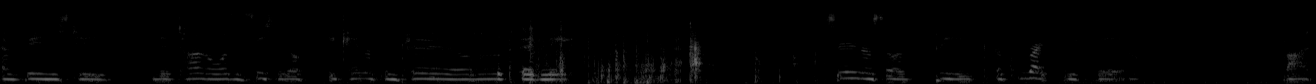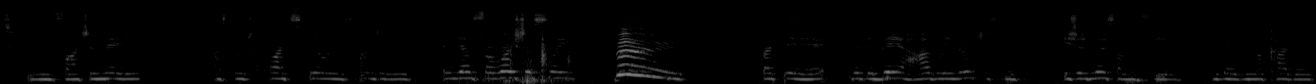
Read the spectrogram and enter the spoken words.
have been his tea. But the tiger wasn't fierce at all. He came up and purred at me. Soon I saw a big, a great big bear. But he didn't frighten me. I stood quite still in front of him and yelled ferociously, Boo! But the, but the bear hardly noticed me. He showed no sign of fear. I gave him a cuddle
